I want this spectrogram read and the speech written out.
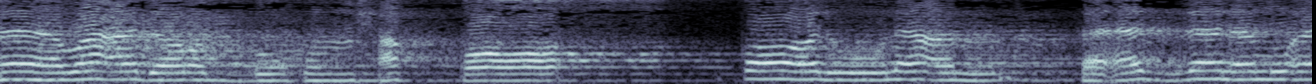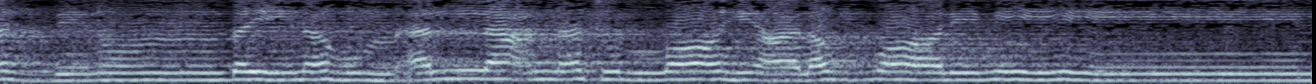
ما وعد ربكم حقا قالوا نعم فأذن مؤذن بينهم اللعنة الله على الظالمين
